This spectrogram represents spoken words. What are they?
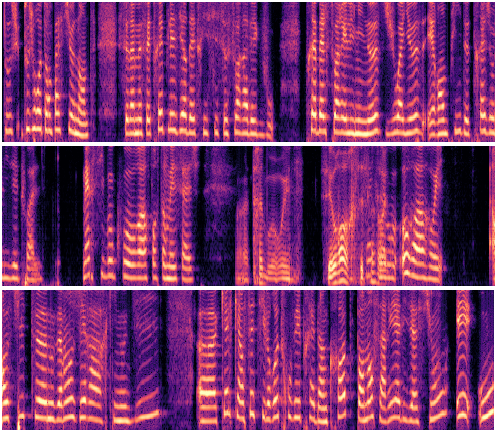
toujours autant passionnante. Cela me fait très plaisir d'être ici ce soir avec vous. Très belle soirée lumineuse, joyeuse et remplie de très jolies étoiles. Merci beaucoup Aurore pour ton message. très beau, oui. C'est Aurore, c'est ça Très beau. Aurore, oui. Ensuite, euh, nous avons Gérard qui nous dit euh, Quelqu'un s'est-il retrouvé près d'un crop pendant sa réalisation et où,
